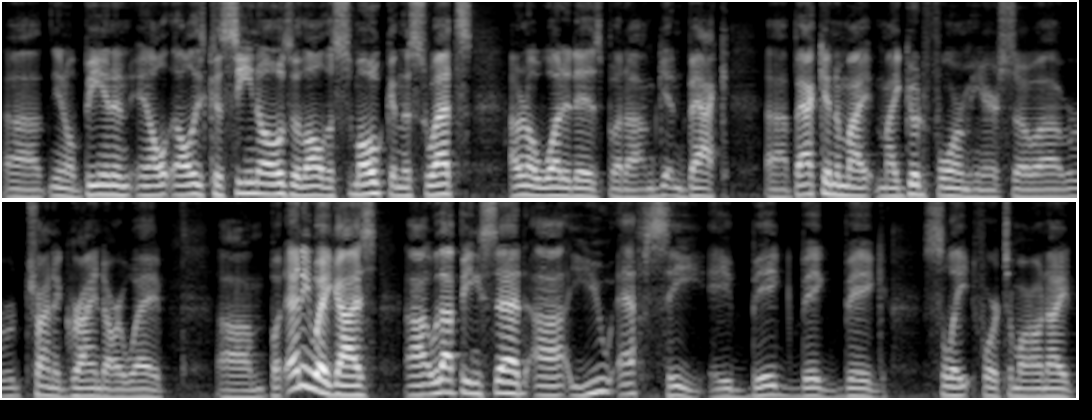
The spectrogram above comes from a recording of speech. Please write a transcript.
uh, you know being in, in all, all, these casinos with all the smoke and the sweats. I don't know what it is, but uh, I'm getting back back into my my good form here. So we're trying to grind our way. Um, but anyway, guys, uh, with that being said, uh, UFC, a big, big, big slate for tomorrow night.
